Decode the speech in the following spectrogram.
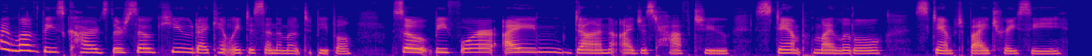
I love these cards. They're so cute. I can't wait to send them out to people. So before I'm done, I just have to stamp my little stamped by Tracy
